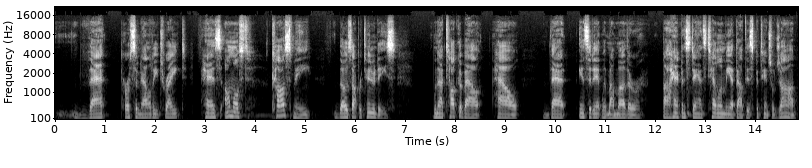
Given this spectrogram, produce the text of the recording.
that personality trait has almost cost me those opportunities. When I talk about how that incident with my mother by happenstance telling me about this potential job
